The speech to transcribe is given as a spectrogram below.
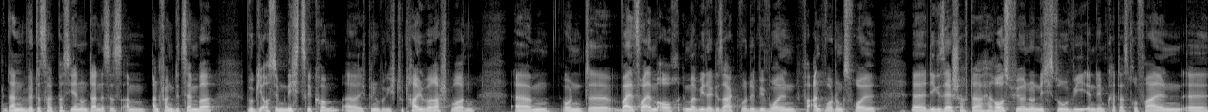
dann wird es halt passieren und dann ist es am Anfang Dezember wirklich aus dem Nichts gekommen. Äh, ich bin wirklich total überrascht worden. Ähm, und äh, weil vor allem auch immer wieder gesagt wurde, wir wollen verantwortungsvoll äh, die Gesellschaft da herausführen und nicht so wie in dem katastrophalen äh,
